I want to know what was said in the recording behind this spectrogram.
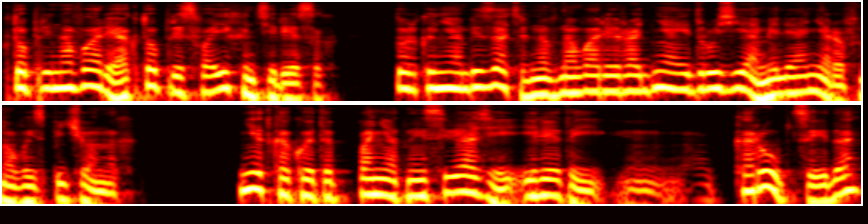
Кто при наваре, а кто при своих интересах. Только не обязательно в наваре родня и друзья миллионеров новоиспеченных. Нет какой-то понятной связи или этой... Э, коррупции, да?»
